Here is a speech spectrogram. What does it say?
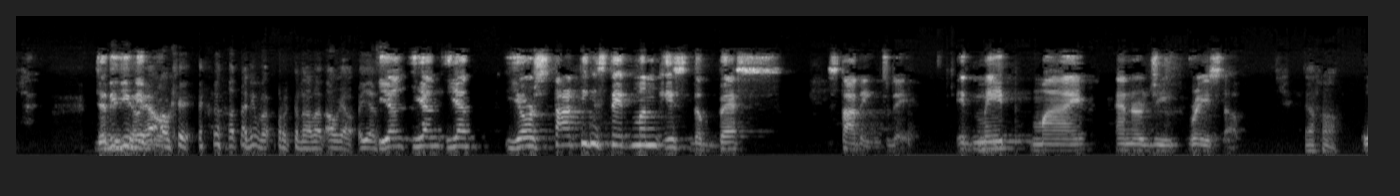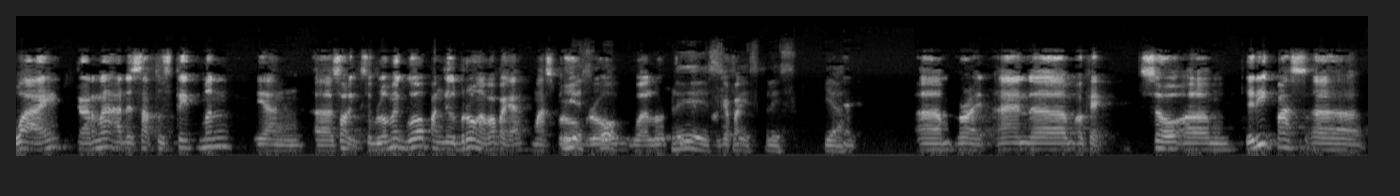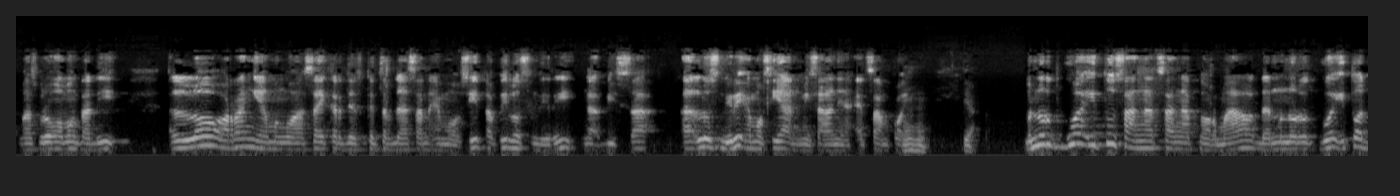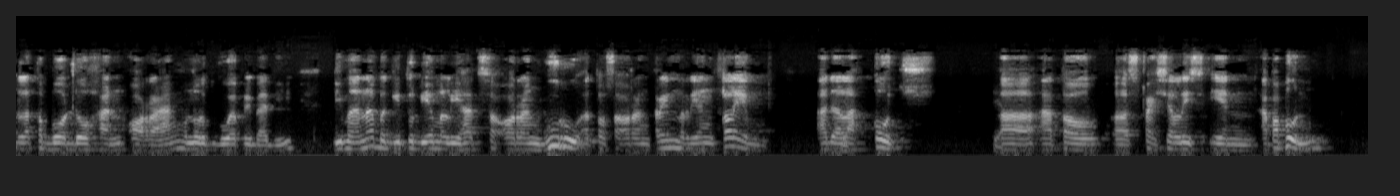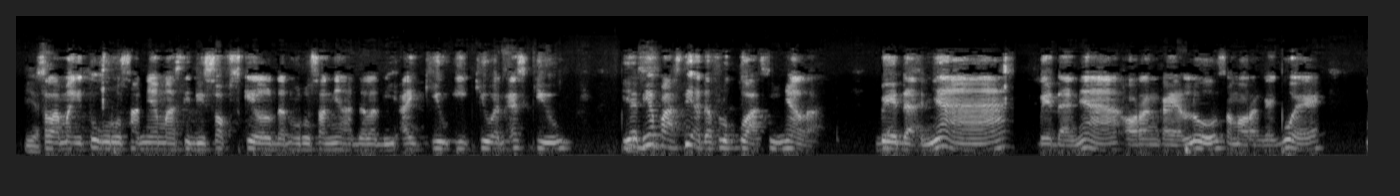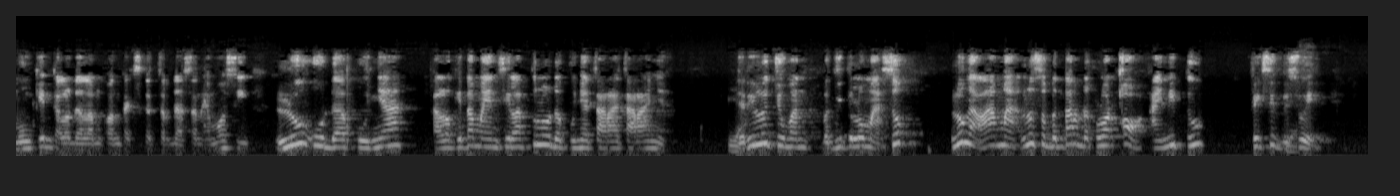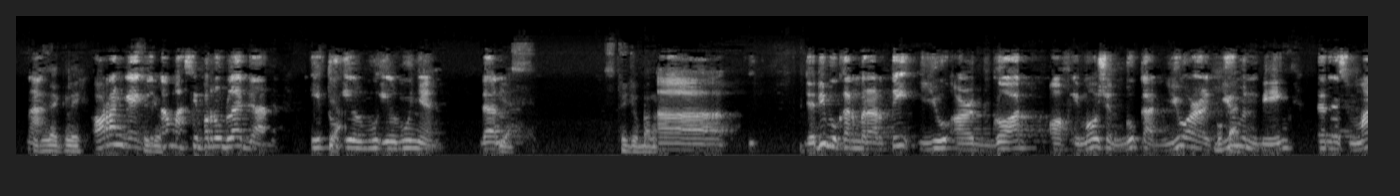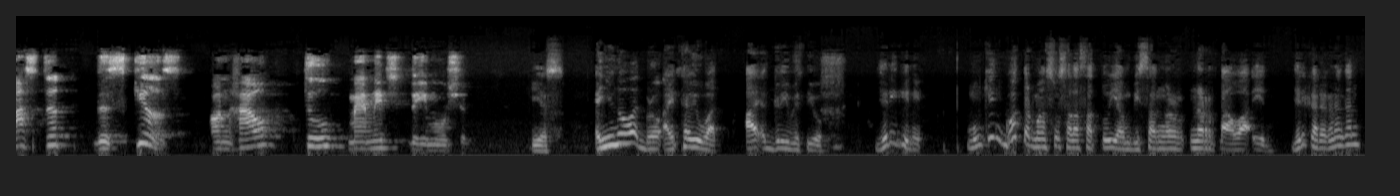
Jadi gini ya, bro, Oke. Tadi perkenalan awal. Yes. yang yang yang your starting statement is the best starting today. It made my energy raised up. Aha. Why? Karena ada satu statement yang uh, sorry sebelumnya gue panggil bro nggak apa-apa ya, Mas Bro, Yes, Bro, oh, gue lu. Please, fine. please, please. Ya. Um, right, and um, okay, so um, jadi pas uh, Mas Bro ngomong tadi, lo orang yang menguasai kerja kecerdasan emosi, tapi lo sendiri nggak bisa, uh, lo sendiri emosian misalnya at some point. Mhm. Ya. Menurut gue itu sangat-sangat normal dan menurut gue itu adalah kebodohan orang, menurut gue pribadi, di mana begitu dia melihat seorang guru atau seorang trainer yang klaim adalah coach, Yeah. uh, atau uh, specialist in apa pun, Yes. selama itu urusannya masih di soft skill dan urusannya adalah di IQ, EQ, and SQ, ya Yes. dia pasti ada fluktuasinya lah. Bedanya, bedanya orang kayak lu sama orang kayak gue, mungkin kalau dalam konteks kecerdasan emosi, lu udah punya, kalau kita main silat tuh lu udah punya cara-caranya. Iya. Jadi lu cuman begitu lu masuk, lu nggak lama, lu sebentar udah keluar, oh I need to fix it this Yes. way. Nah, Exactly. orang kayak Setuju. kita masih perlu belajar itu Ya. ilmu-ilmunya dan Yes. Setuju banget. eh, jadi bukan berarti you are god of emotion bukan you are a Bukan. human being that has mastered the skills on how to manage the emotion Yes. And you know what, bro? I tell you what, I agree with you. Jadi gini, mungkin gue termasuk salah satu yang bisa nger nertawain. Jadi kadang-kadang kan,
